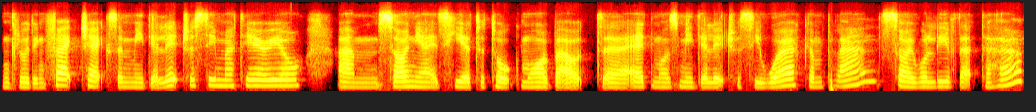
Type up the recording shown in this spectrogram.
including fact checks and media literacy material. Um, Sonia is here to talk more about uh, EDMO's media literacy work and plans, so I will leave that to her.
